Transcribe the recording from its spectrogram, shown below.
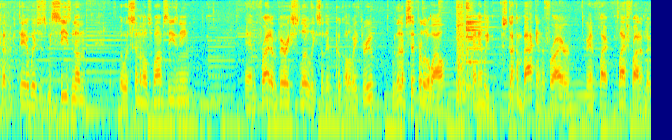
cut the potato wedges, we season them with Seminole Swamp seasoning and fried them very slowly so they would cook all the way through. We let them sit for a little while and then we stuck them back in the fryer and flash fried them to,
